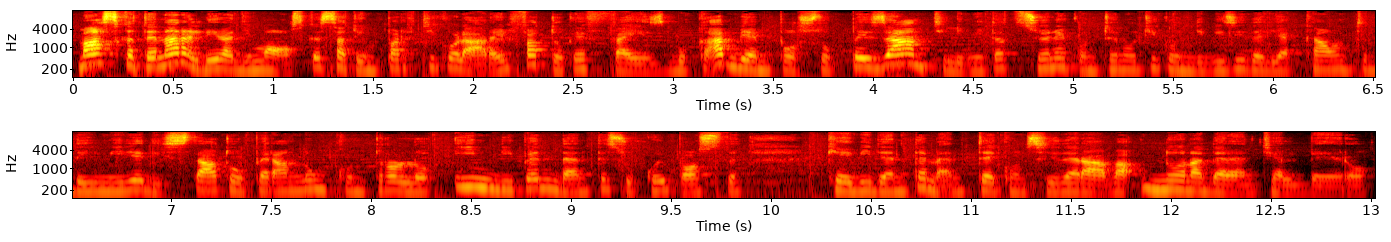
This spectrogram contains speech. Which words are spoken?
Ma a scatenare l'ira di Mosca è stato in particolare il fatto che Facebook abbia imposto pesanti limitazioni ai contenuti condivisi dagli account dei media di Stato operando un controllo indipendente su quei post che evidentemente considerava non aderenti al vero.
